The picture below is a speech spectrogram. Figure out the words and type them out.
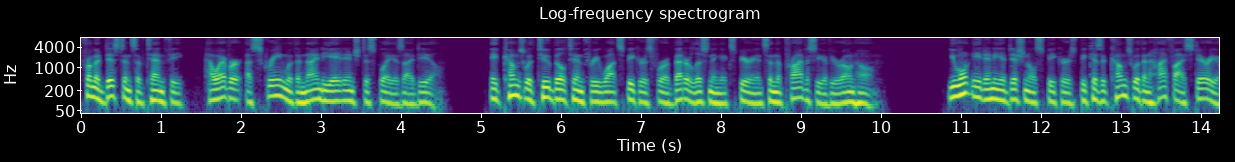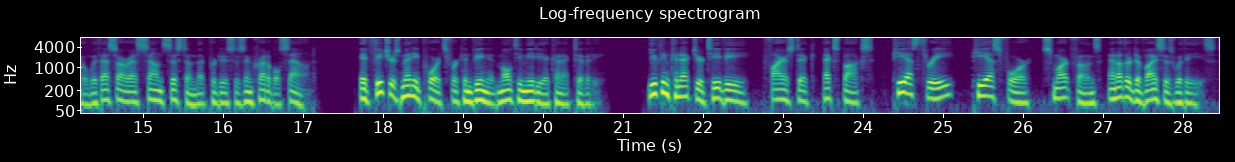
From a distance of 10 feet, however, a screen with a 98 inch display is ideal. It comes with two built in 3 watt speakers for a better listening experience in the privacy of your own home. You won't need any additional speakers because it comes with an hi fi stereo with SRS sound system that produces incredible sound. It features many ports for convenient multimedia connectivity. You can connect your TV, Fire Stick, Xbox, PS3, PS4, smartphones, and other devices with ease.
